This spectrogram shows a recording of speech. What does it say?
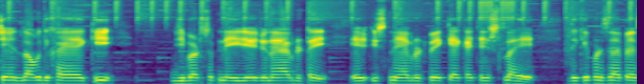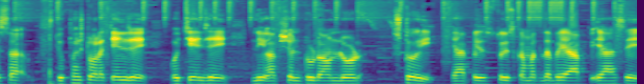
चेंज लॉग दिखाया है कि जी व्हाट्सअप ने ये जो नया अपडेट है, ये इस नए अपडेट में क्या क्या चेंजेस ला है। देखिए फ्रेंड्स, यहाँ पे ऐसा जो फ़र्स्ट वाला चेंज है, वो चेंज है new option to download story यहाँ पे दोस्तों, इसका मतलब है आप यहाँ से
